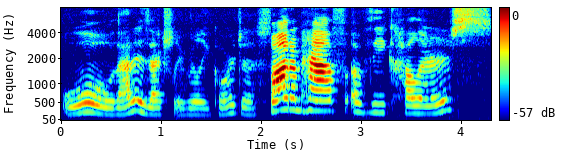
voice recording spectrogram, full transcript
Oh, that is actually really gorgeous. Bottom half of the colors.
